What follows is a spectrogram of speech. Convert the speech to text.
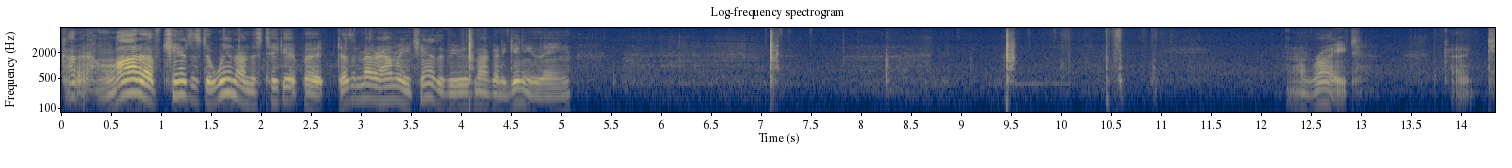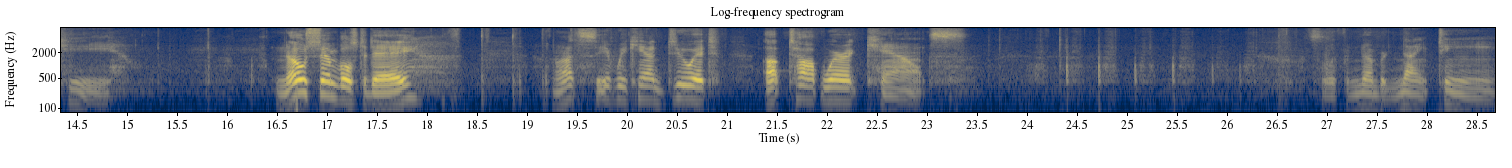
Got a lot of chances to win on this ticket, but doesn't matter how many chances you're just not gonna get anything. Alright, got a T. No symbols today. Let's see if we can't do it up top where it counts. Let's look for number 19.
